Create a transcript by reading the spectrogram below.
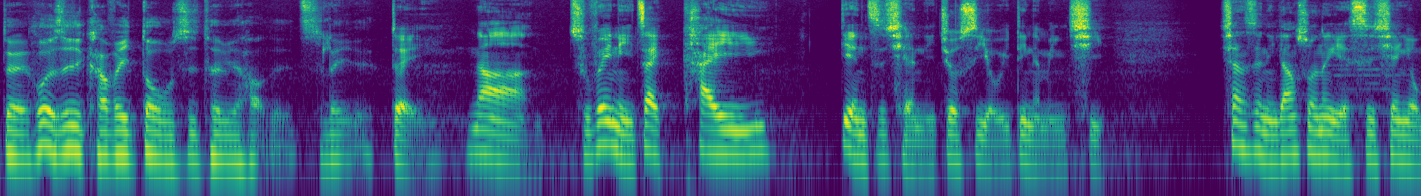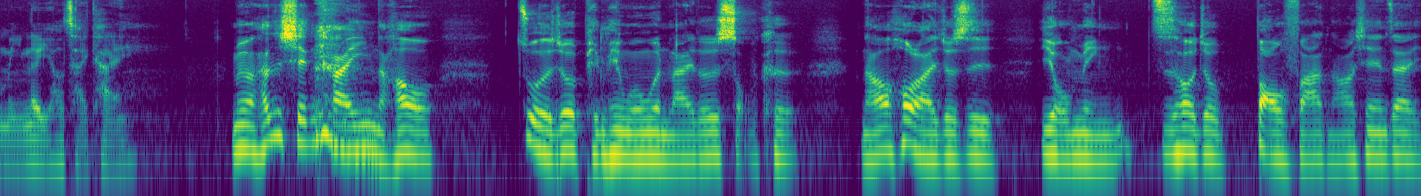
对，或者是咖啡豆是特别好的之类的，对，那除非你在开店之前，你就是有一定的名气，像是你刚说的那也是先有名了以后才开。没有，他是先开，然后做的就平平稳稳来，都是熟客，然后后来就是有名之后就爆发，然后现在在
